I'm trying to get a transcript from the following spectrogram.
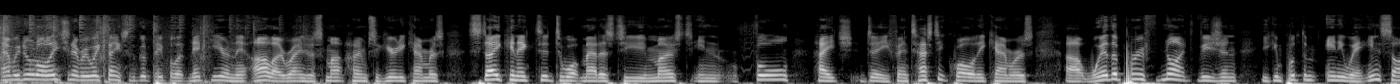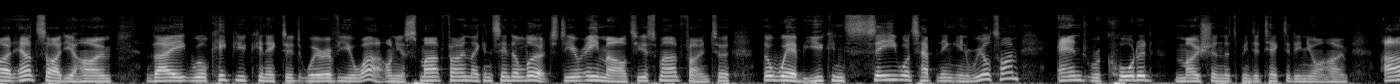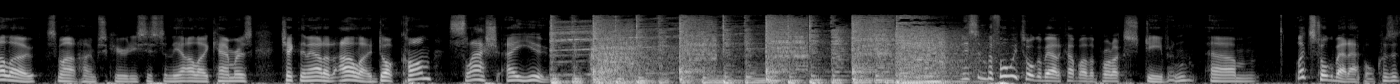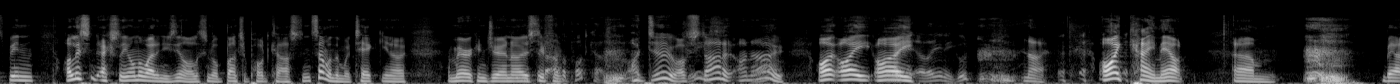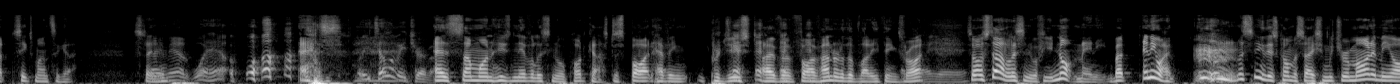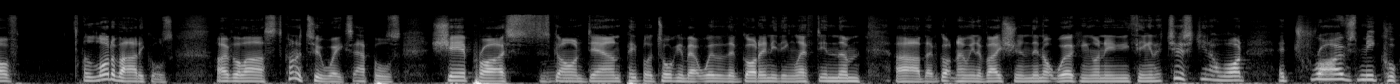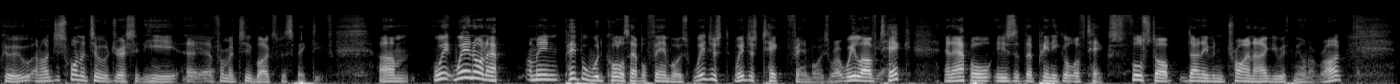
And we do it all each and every week thanks to the good people at Netgear and their Arlo range of smart home security cameras. Stay connected to what matters to you most in full HD. Fantastic quality cameras, uh, weatherproof night vision. You can put them anywhere, inside, outside your home. They will keep you connected wherever you are. On your smartphone, they can send alerts to your email, to your smartphone, to the web. You can see what's happening in real time and recorded motion that's been detected in your home. Arlo Smart Home Security System, the Arlo cameras. Check them out at arlo.com slash au. Listen, before we talk about a couple other products, Stephen, um, let's talk about Apple because it's been. I listened actually on the way to New Zealand. I listened to a bunch of podcasts, and some of them were tech. You know, American journos, different. podcasts. I do. I've Jeez. started. I know. I, I, I, are they any good? no, I came out um, about six months ago, Stephen, Came out. What? How? What as are you telling me, Trevor? as someone who's never listened to a podcast, despite having produced over 500 of the bloody things, right? Okay, yeah, yeah. So I started listening to a few, not many, but anyway, listening to this conversation, which reminded me of a lot of articles over the last kind of two weeks. Apple's share price has gone down. People are talking about whether they've got anything left in them. Uh, they've got no innovation. They're not working on anything. And it just, you know what? It drives me cuckoo. And I just wanted to address it here uh, from a two blokes perspective. Um, we, we're not Apple. I mean, people would call us Apple fanboys. We're just we're just tech fanboys, right? We love tech, and Apple is at the pinnacle of tech. Full stop. Don't even try and argue with me on it, right?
